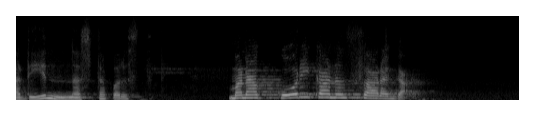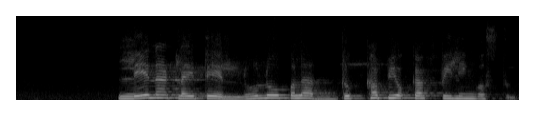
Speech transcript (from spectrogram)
అది నష్టపరుస్తుంది. మన కోరిక అనుసారంగా లేనట్లయితే లోపల దుఃఖపు యొక్క ఫీలింగ్ వస్తుంది.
